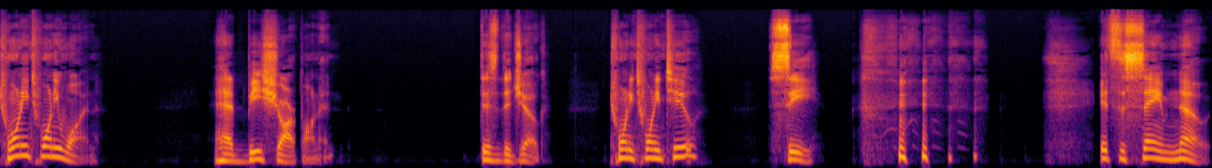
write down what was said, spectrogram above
2021. It had B sharp on it. This is the joke. 2022, C. it's the same note.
